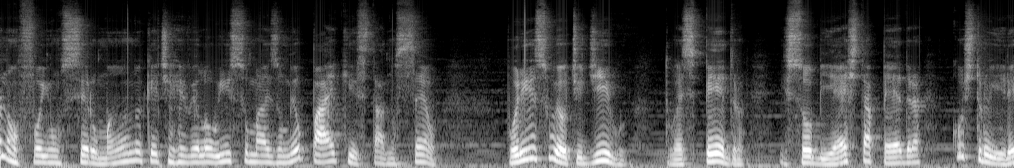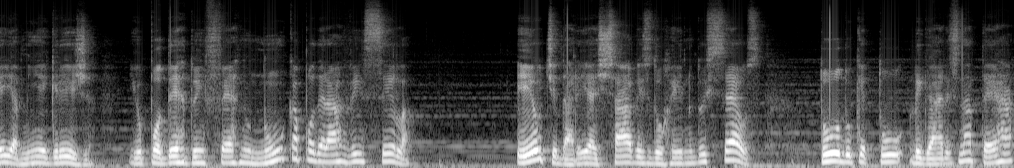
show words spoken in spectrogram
não foi um ser humano que te revelou isso, mas o meu Pai que está no céu. Por isso eu te digo: Tu és Pedro, e sob esta pedra construirei a minha igreja, e o poder do inferno nunca poderá vencê-la. Eu te darei as chaves do reino dos céus. Tudo o que tu ligares na terra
